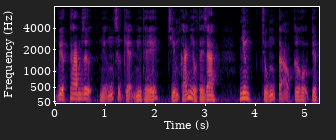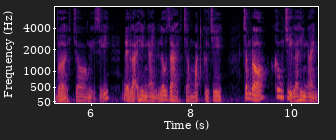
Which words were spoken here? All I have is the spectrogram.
việc tham dự những sự kiện như thế chiếm khá nhiều thời gian, nhưng chúng tạo cơ hội tuyệt vời cho nghị sĩ để lại hình ảnh lâu dài trong mắt cử tri. Trong đó không chỉ là hình ảnh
